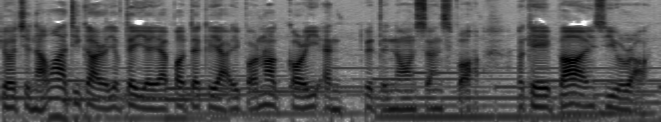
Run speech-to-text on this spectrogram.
ပြောချင်တာဟာအဓိကတော့ရုပ်တက်ရရပေါက်တက်ကြရပြီပေါ့နော် Cory and with the nonsense ပေါ့ okay bye see you around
